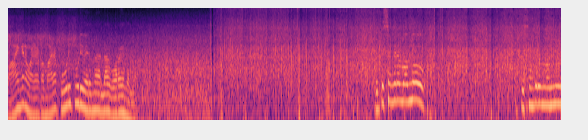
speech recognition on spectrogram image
ഭയങ്കര മഴ കേട്ടോ. മഴ കൂടിക്കൂടി വരുന്നതല്ലാതെ കുറയുന്നില്ല. കുട്ടിശങ്കരൻ വന്നു. കുട്ടിശങ്കരൻ വന്നു.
